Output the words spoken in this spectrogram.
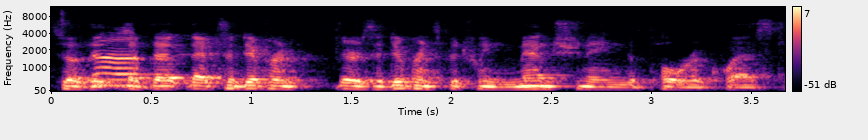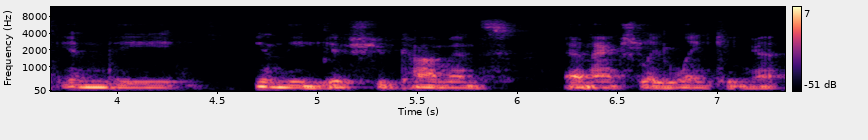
So that, Um, but that, that's a different, there's a difference between mentioning the pull request in the, in the issue comments and actually linking it.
